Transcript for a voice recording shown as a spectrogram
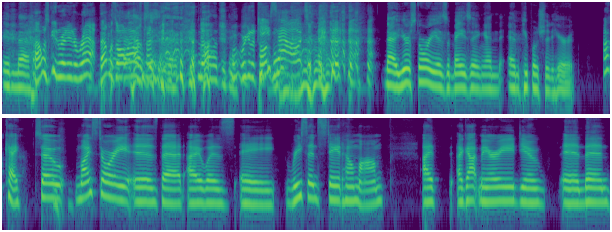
In the I was getting ready to wrap. That was all I was trying to do. No, it a day. we're going to talk Peace more. out. no, your story is amazing, and and people should hear it. Okay. So my story is that I was a recent stay-at-home mom. I I got married, you know, and then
